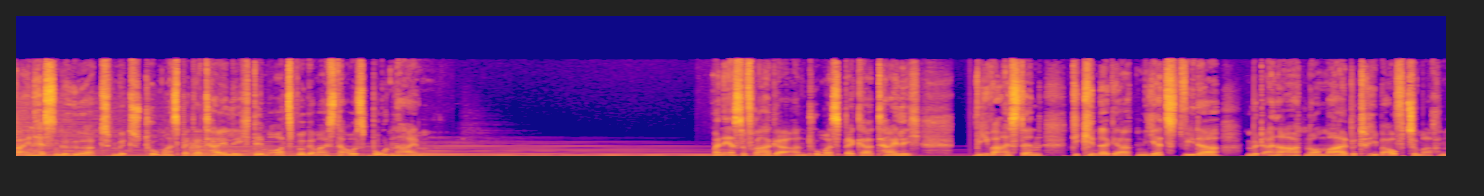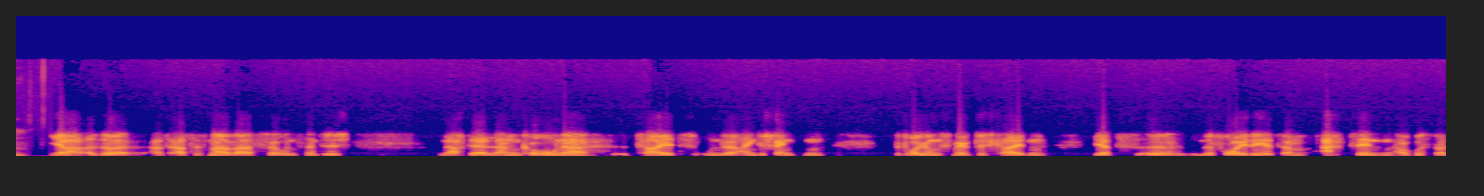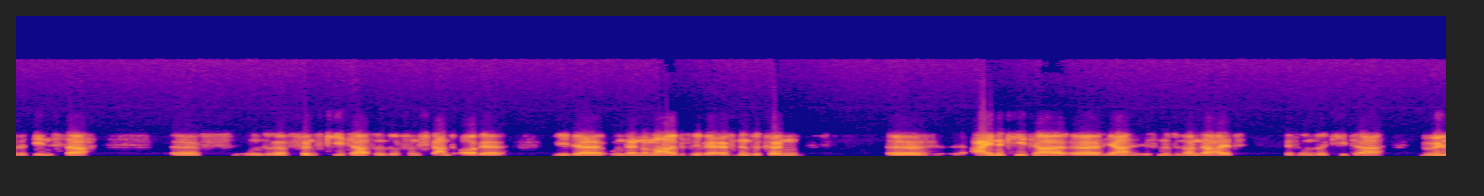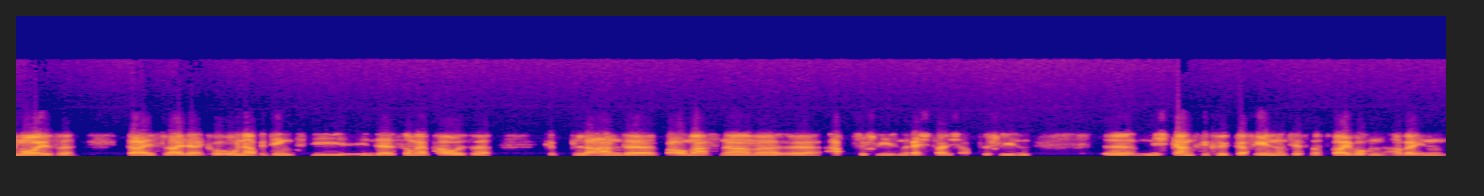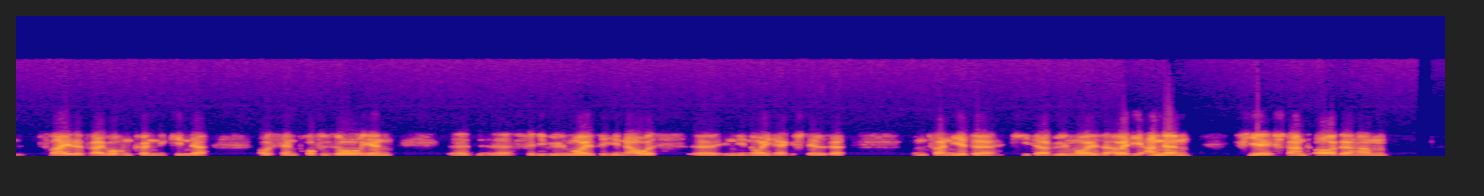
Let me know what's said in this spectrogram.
Rheinhessen gehört mit Thomas Becker-Teilig, dem Ortsbürgermeister aus Bodenheim. Meine erste Frage an Thomas Becker-Teilig. Wie war es denn, die Kindergärten jetzt wieder mit einer Art Normalbetrieb aufzumachen? Ja, also als erstes Mal war es für uns natürlich nach der langen Corona-Zeit unter eingeschränkten Betreuungsmöglichkeiten jetzt äh, eine Freude, jetzt am 18. August, also Dienstag, äh, unsere fünf Kitas, unsere fünf Standorte wieder unter Normalbetrieb eröffnen zu können. Äh, eine Kita, äh, ja, ist eine Besonderheit, ist unsere Kita Wühlmäuse. Da ist leider Corona-bedingt die in der Sommerpause geplante Baumaßnahme äh, abzuschließen, rechtzeitig abzuschließen, äh, nicht ganz geglückt. Da fehlen uns jetzt noch zwei Wochen, aber in zwei oder drei Wochen können die Kinder aus den Provisorien äh, äh für die Wühlmäuse hinaus äh, in die neu hergestellte und sanierte Kita Wühlmäuse. Aber die anderen vier Standorte haben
